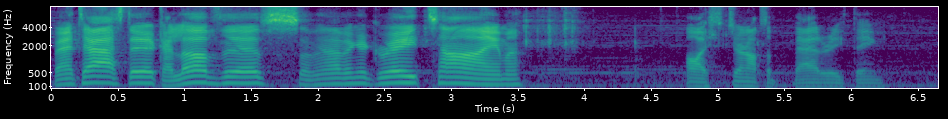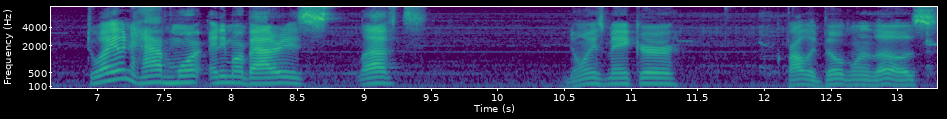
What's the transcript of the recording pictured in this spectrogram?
Fantastic. I love this. I'm having a great time. Oh, I should turn off the battery thing. Do I even have more any more batteries left? Noisemaker. Could probably build one of those.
